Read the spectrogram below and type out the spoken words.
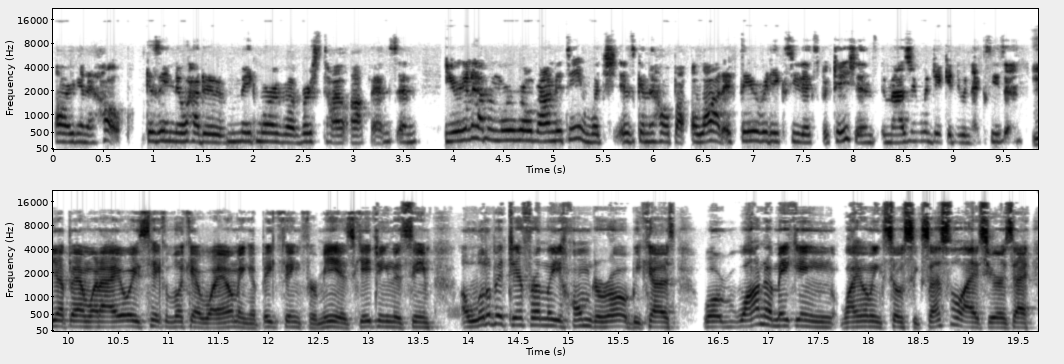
are going to help because they know how to make more of a versatile offense. And you're going to have a more well-rounded team, which is going to help a lot. If they already exceed expectations, imagine what they can do next season. Yep, and when I always take a look at Wyoming, a big thing for me is gauging this team a little bit differently home to road because what wound up making Wyoming so successful last year is that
